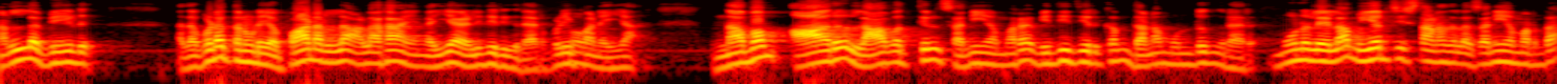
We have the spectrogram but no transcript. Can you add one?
நல்ல வீடு. அதை கூட தன்னுடைய பாடலில் அழகா எங்கள் ஐயா எழுதியிருக்கிறார் புலிப்பான் ஐயா. நவம் ஆறு லாபத்தில் சனி அமர விதி தீர்க்கம் தனம் உண்டுங்கிறாரு. மூணுல எல்லாம் முயற்சி ஸ்தானத்துல சனி அமர்ந்தா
